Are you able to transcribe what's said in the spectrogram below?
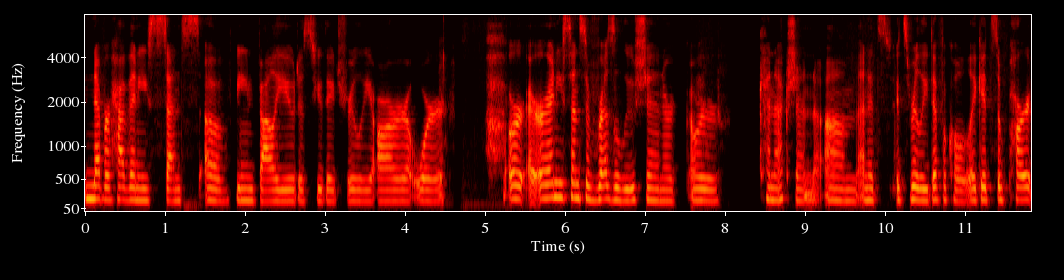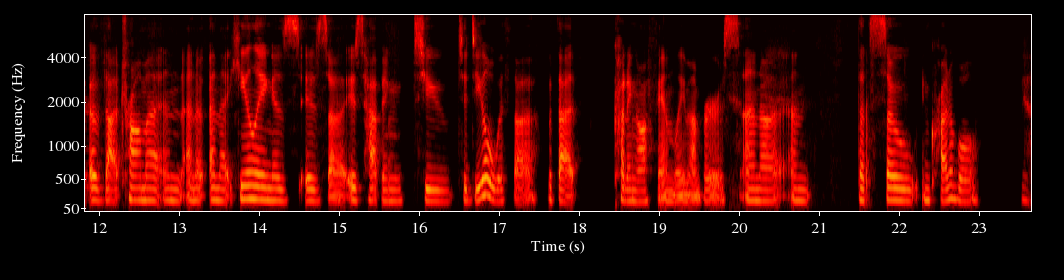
never have any sense of being valued as who they truly are or or or any sense of resolution or or connection. Um, and it's it's really difficult. Like it's a part of that trauma and and and that healing is is uh, is having to to deal with uh with that cutting off family members and uh and that's so incredible. Yeah.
